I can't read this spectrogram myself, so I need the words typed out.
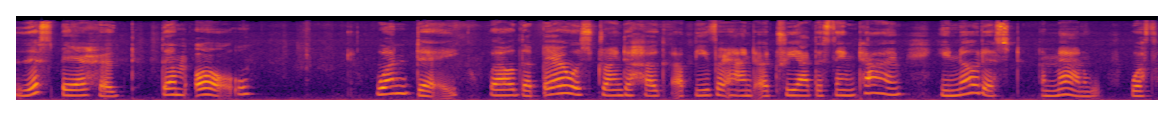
This bear hugged them all. One day, while the bear was trying to hug a beaver and a tree at the same time, he noticed a man with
